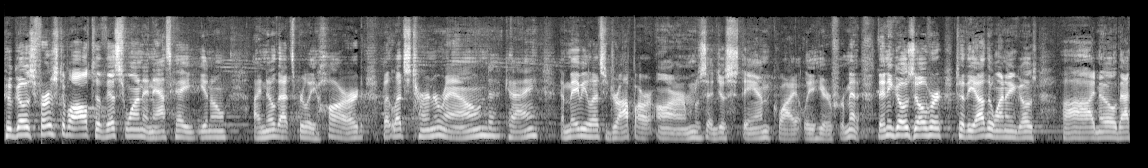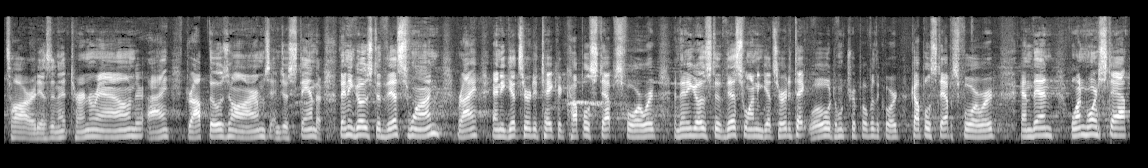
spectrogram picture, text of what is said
who goes first of all to this one and asks, hey, you know, I know that's really hard, but let's turn around, okay? And maybe let's drop our arms and just stand quietly here for a minute. Then he goes over to the other one and he goes, oh, I know that's hard, isn't it? Turn around, right? Drop those arms and just stand there. Then he goes to this one, right? And he gets her to take a couple steps forward. And then he goes to this one and gets her to take, whoa, don't trip over the cord, a couple steps forward. And then one more step,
